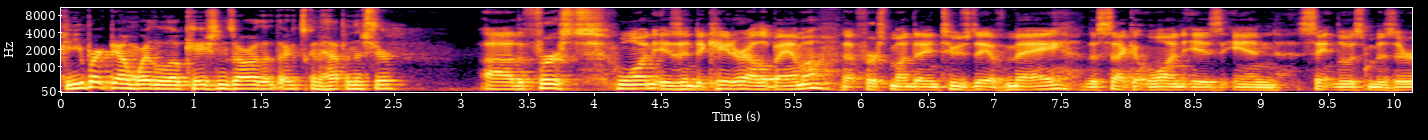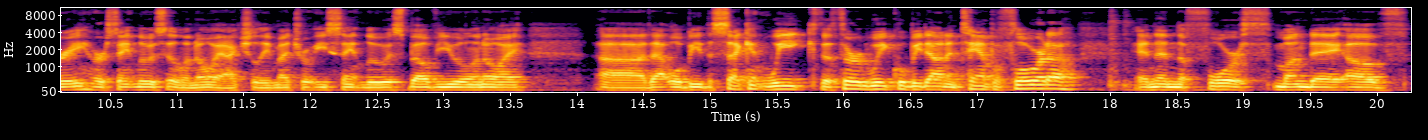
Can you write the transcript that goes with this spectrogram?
can you break down where the locations are that that's going to happen this year? Uh, the first one is in Decatur, Alabama, that first Monday and Tuesday of May. The second one is in St. Louis, Missouri, or St. Louis, Illinois, actually, Metro East St. Louis, Belleville, Illinois. Uh, that will be the second week. The third week will be down in Tampa, Florida. And then the fourth Monday of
